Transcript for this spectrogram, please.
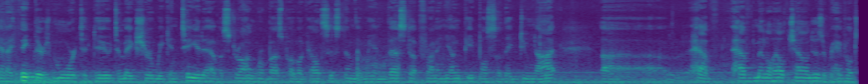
and I think there's more to do to make sure we continue to have a strong, robust public health system, that we invest up front in young people so they do not uh, have, have mental health challenges or behavioral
